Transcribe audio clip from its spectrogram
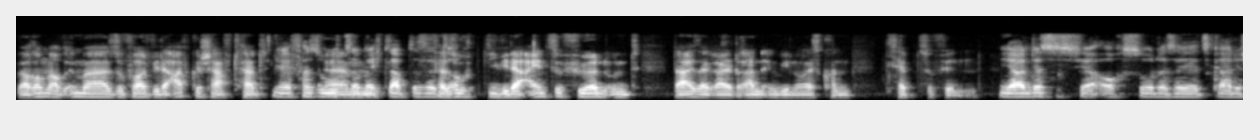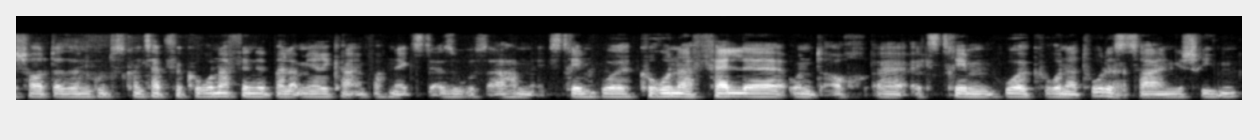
warum auch immer, sofort wieder abgeschafft hat, Ja, er versucht es, ähm, aber ich glaube, dass er versucht, die wieder einzuführen. Und da ist er gerade dran, irgendwie ein neues Konzept zu finden. Ja, und das ist ja auch so, dass er jetzt gerade schaut, dass er ein gutes Konzept für Corona findet, weil Amerika einfach eine, also USA haben extrem hohe Corona-Fälle und auch äh, extrem hohe Corona-Todeszahlen geschrieben.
